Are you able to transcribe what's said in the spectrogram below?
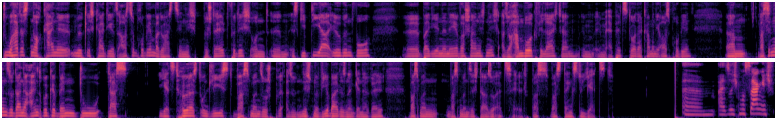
du hattest noch keine Möglichkeit, die jetzt auszuprobieren, weil du hast sie nicht bestellt für dich und ähm, es gibt die ja irgendwo äh, bei dir in der Nähe wahrscheinlich nicht. Also Hamburg vielleicht, ja, im, im Apple Store, da kann man die ausprobieren. Ähm, was sind denn so deine Eindrücke, wenn du das jetzt hörst und liest, was man so spricht, also nicht nur wir beide, sondern generell, was man, was man sich da so erzählt. Was, was denkst du jetzt? Ähm, also ich muss sagen, ich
